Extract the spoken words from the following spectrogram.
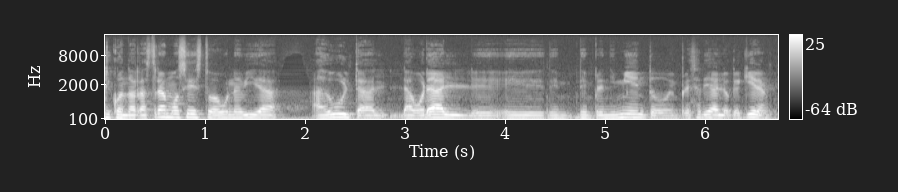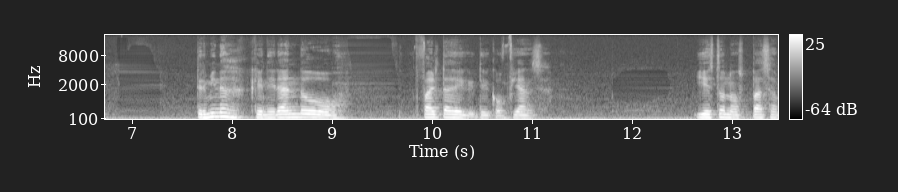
Y cuando arrastramos esto a una vida adulta, laboral, eh, eh, de, emprendimiento, empresarial, lo que quieran, termina generando falta de, confianza. Y esto nos, pasa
